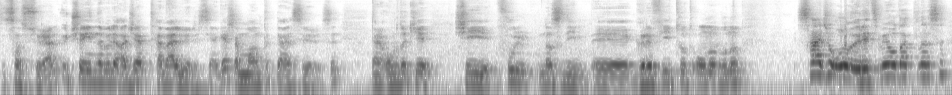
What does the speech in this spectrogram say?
kısa süren 3 ayında böyle acayip temel verirsin. Yani gerçekten mantık dersi verirsin. Yani oradaki şeyi full nasıl diyeyim e, grafiği tut onu bunu sadece onu öğretmeye odaklanırsın.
